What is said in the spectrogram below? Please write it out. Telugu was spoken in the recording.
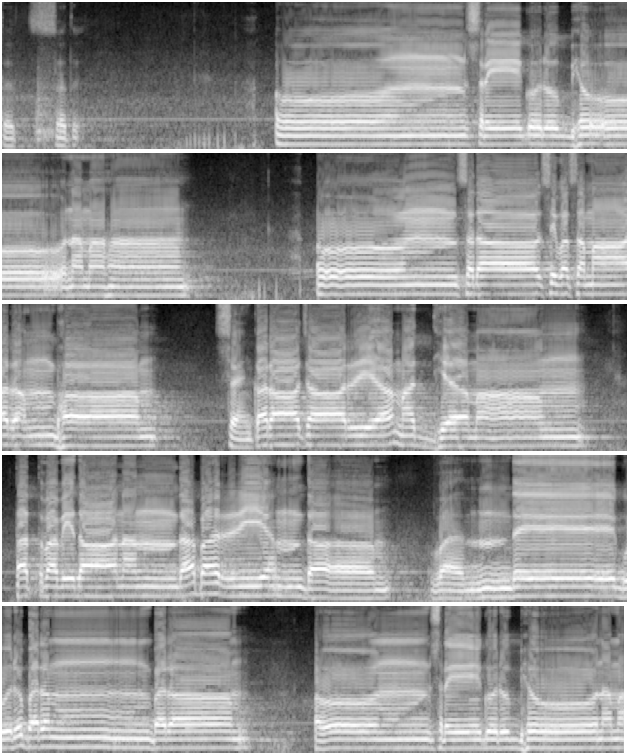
तत्सत्। ॐ श्रीगुरुभ्यो नमः। ॐ सदाशिवसमारम्भा शङ्कराचार्यमध्यमा వందే గురుపరం పరాం ఓం శ్రీ గురుభ్యో నమ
